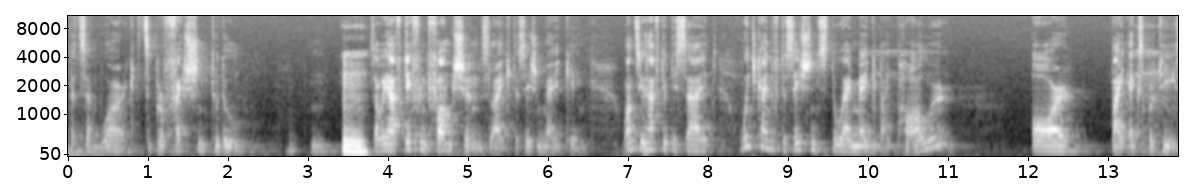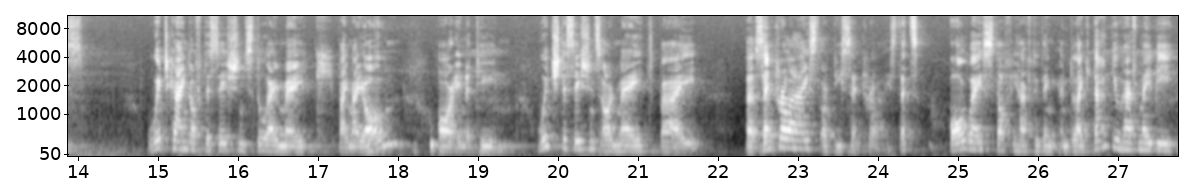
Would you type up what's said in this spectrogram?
that's a work, it's a profession to do. Mm. So we have different functions like decision making. Once you have to decide which kind of decisions do I make by power or by expertise? Which kind of decisions do I make by my own or in a team? Which decisions are made by uh, centralized or decentralized? That's always stuff you have to think. And like that, you have maybe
